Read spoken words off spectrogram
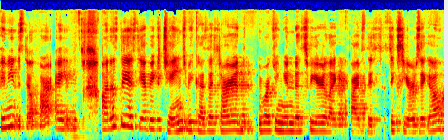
I mean, so far, I honestly I see a big change because I started working in the sphere like five, six, six years ago,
